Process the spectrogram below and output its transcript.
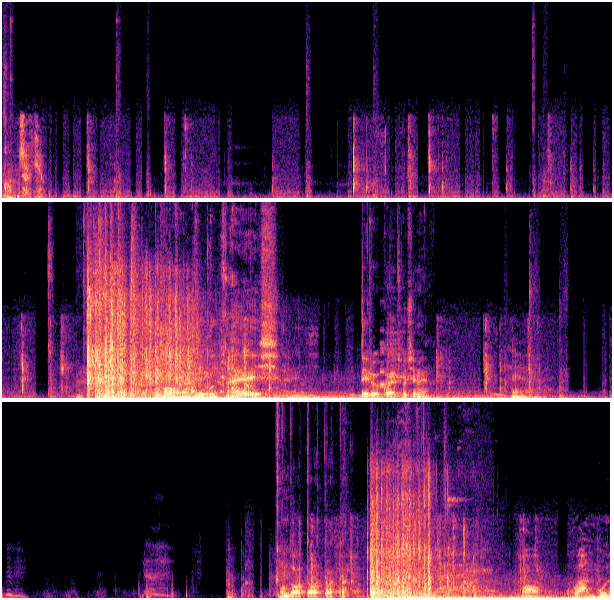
깜짝이야. 어 여기 여기 아이씨. 내려올 거야 조심해. 온다 왔다 왔다 왔다. 아, 왜 안 보여?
